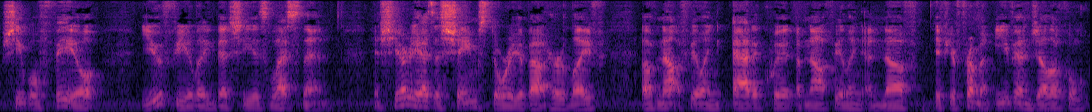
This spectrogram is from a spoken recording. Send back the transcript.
She will feel you feeling that she is less than. And she already has a shame story about her life of not feeling adequate, of not feeling enough. If you're from an evangelical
